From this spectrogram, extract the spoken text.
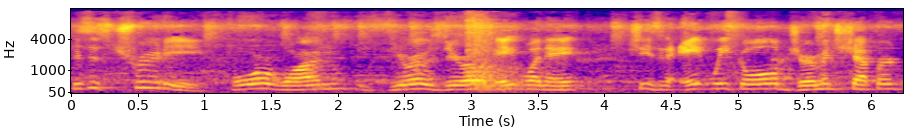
This is Trudy, 4100818. She's an eight week old German Shepherd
